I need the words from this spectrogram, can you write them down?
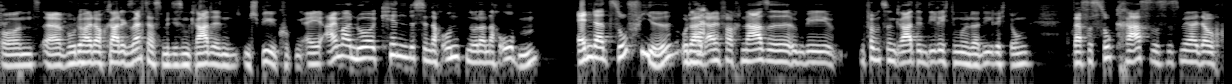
Und äh, wo du halt auch gerade gesagt hast, mit diesem gerade in, in den Spiegel gucken, ey, einmal nur Kinn ein bisschen nach unten oder nach oben, ändert so viel. Oder halt Ja. einfach Nase irgendwie 15 Grad in die Richtung oder die Richtung. Das ist so krass, das ist mir halt auch,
